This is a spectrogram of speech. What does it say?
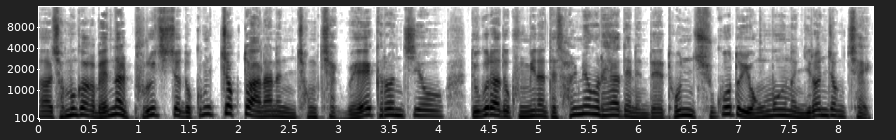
아, 전문가가 맨날 부르짖어도 꿈쩍도 안 하는 정책 왜 그런지요? 누구라도 국민한테 설명을 해야 되는데 돈 주고도 욕먹는 이런 정책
